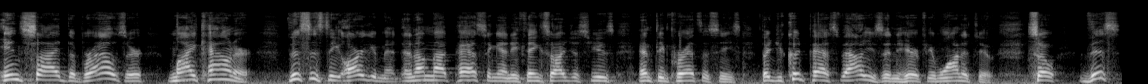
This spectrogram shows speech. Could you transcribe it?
inside the browser, myCounter. This is the argument, and I'm not passing anything, so I just use empty parentheses. But you could pass values in here if you wanted to. So this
